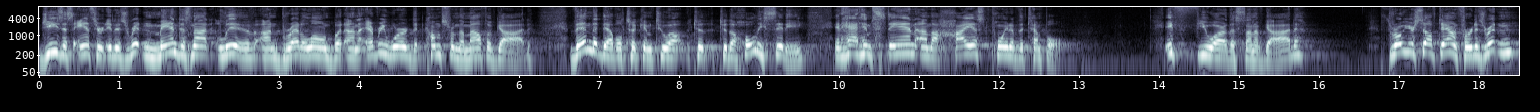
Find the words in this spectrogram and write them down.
Jesus answered, It is written, man does not live on bread alone, but on every word that comes from the mouth of God. Then the devil took him to, a, to, to the holy city and had him stand on the highest point of the temple. If you are the Son of God, throw yourself down, for it is written,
